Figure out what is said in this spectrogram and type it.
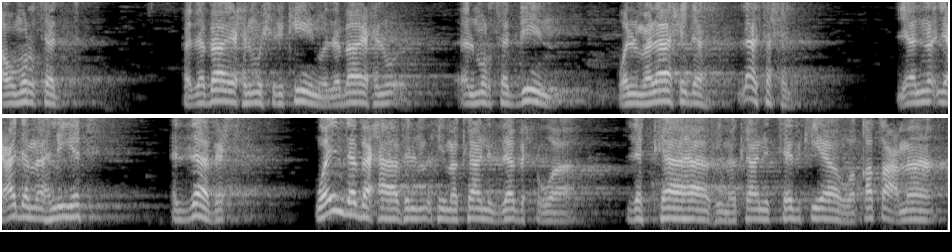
أو مرتد فذبائح المشركين وذبائح المرتدين والملاحدة لا تحل لأن لعدم أهلية الذابح. وإن ذبحها في مكان الذبح وذكاها في مكان التذكية وقطع ما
